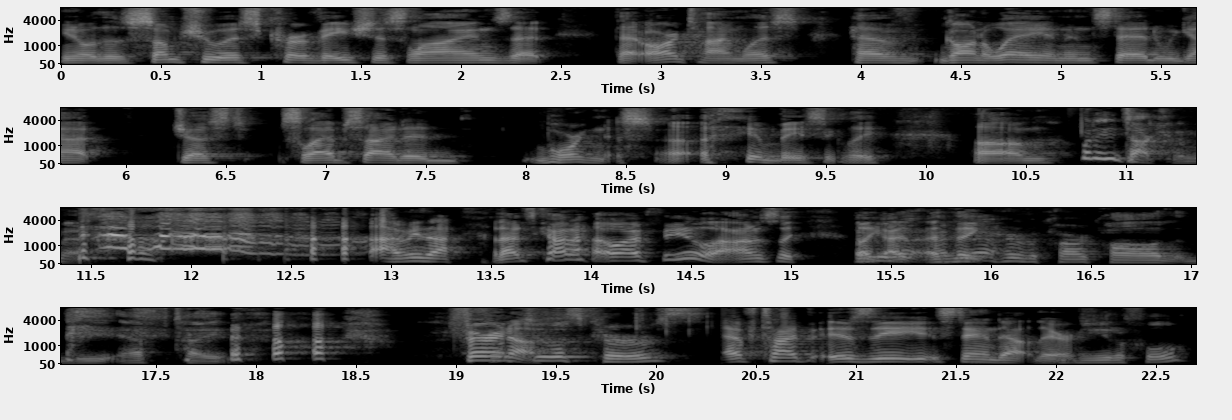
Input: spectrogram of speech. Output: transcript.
you know, those sumptuous curvaceous lines that that are timeless have gone away, and instead we got just slab-sided boringness, uh, basically. Um, What are you talking about? I mean, that, that's kind of how I feel, honestly. Like, you, I, I have think not heard of a car called the F Type? Fair enough. Curves, F Type is the standout there. beautiful,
